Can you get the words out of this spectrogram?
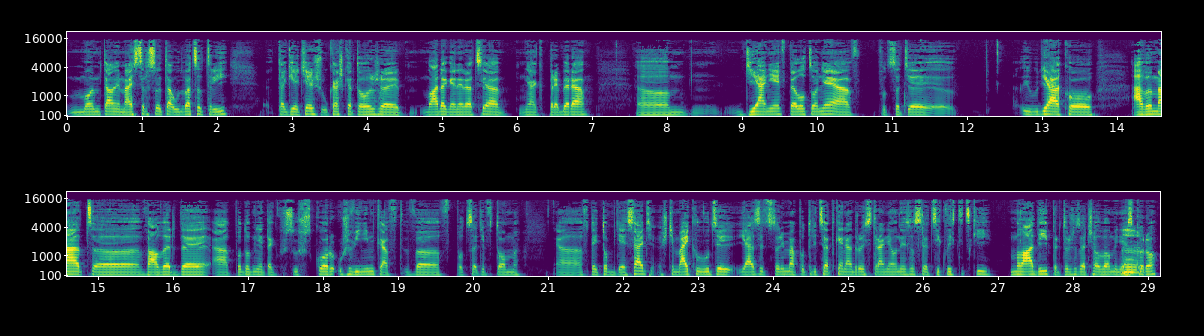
momentálne majster sveta U23, tak je tiež ukážka toho, že mladá generácia nejak preberá um, dianie v pelotone a v podstate uh, ľudia ako Avemat, uh, Valverde a podobne, tak sú skôr už výnimka v, v, v podstate v tom uh, v tej top 10. Ešte Michael Woods je jazdec, ktorý má po 30 na druhej strane, on je zase cyklisticky mladý, pretože začal veľmi neskoro. Mm.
